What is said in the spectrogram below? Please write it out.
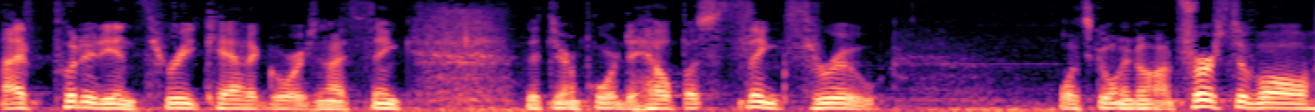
I've put it in three categories, and I think that they're important to help us think through what's going on. First of all,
